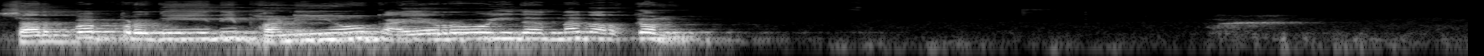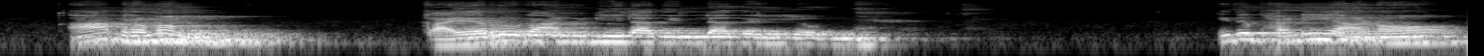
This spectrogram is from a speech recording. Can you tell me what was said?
സർപ്പപ്രതീതി ഭണിയോ കയറോ ഇതെന്ന തർക്കം. ആ ഭ്രമം കയറു കാൺകിലതില്ലതെല്ലും ഇത് ഭണിയാണോ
